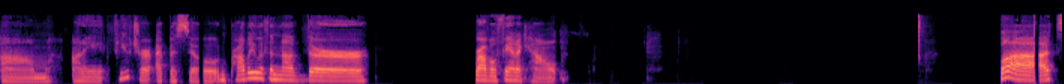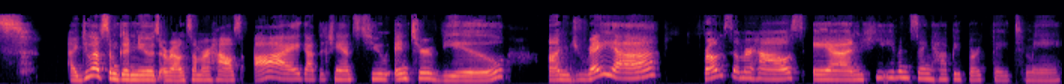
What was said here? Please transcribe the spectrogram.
um, on a future episode, probably with another Bravo fan account. But I do have some good news around Summer House. I got the chance to interview Andrea from Summer House, and he even sang happy birthday to me.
